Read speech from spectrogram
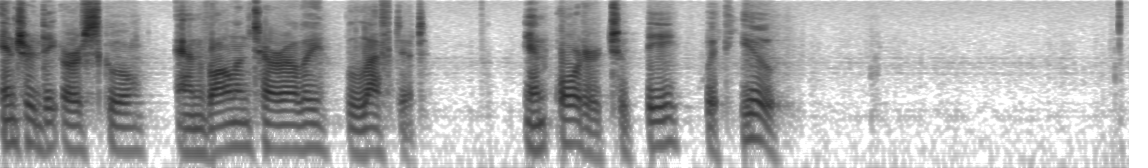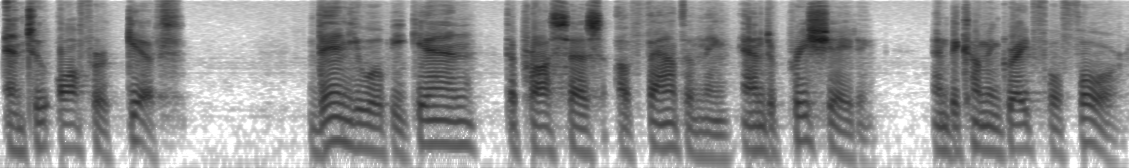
entered the Earth School and voluntarily left it in order to be with you and to offer gifts, then you will begin the process of fathoming and appreciating and becoming grateful for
